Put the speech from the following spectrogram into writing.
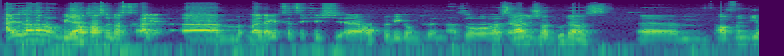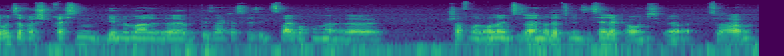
Eine Sache noch, wie ja. schaut's aus mit Australien? Ähm, weil da gibt's tatsächlich äh, auch Bewegung drin. Also, Australien ähm, schaut gut aus. Ähm, auch wenn wir unser Versprechen, wir haben ja mal äh, gesagt, dass wir es in zwei Wochen äh, schaffen wollen, online zu sein oder zumindest einen Sell-Account äh, zu haben.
